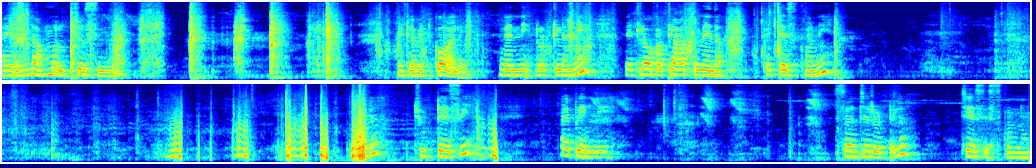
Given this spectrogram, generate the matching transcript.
అవి రెండు అమ్మ రుచి చూసింది. ఇట్లా పెట్టుకోవాలి. ఇవన్నీ రొట్టెలన్నీ ఇట్లా ఒక క్లాత్ మీద పెట్టేసుకొని ఇలా చుట్టేసి అయిపోయింది. సజ్జ రొట్టెలు చేసేసుకున్నాం.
